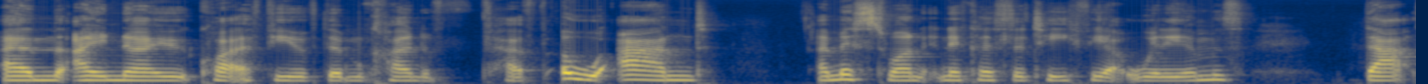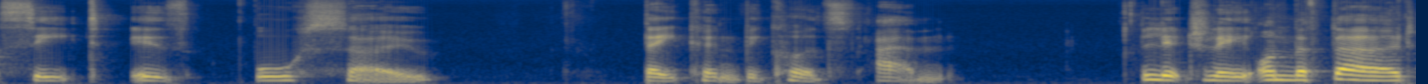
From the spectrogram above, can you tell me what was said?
Um, I know quite a few of them kind of have. Oh, and I missed one. Nicholas Latifi at Williams. That seat is also vacant because um, literally on the third,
